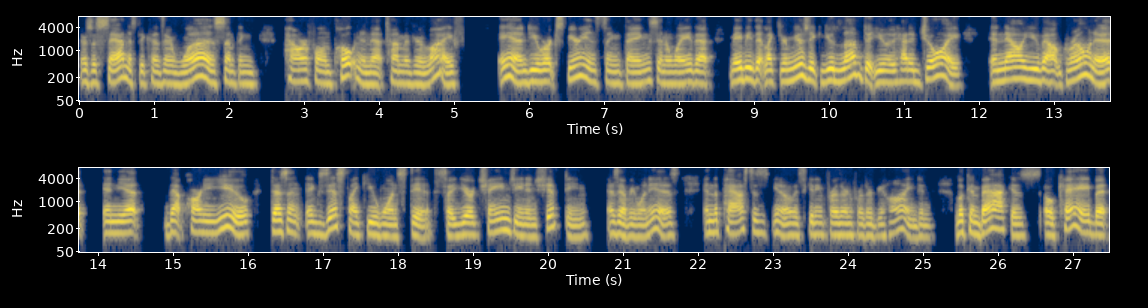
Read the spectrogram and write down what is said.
there's a sadness because there was something powerful and potent in that time of your life. And you were experiencing things in a way that maybe that like your music, you loved it, you had a joy, and now you've outgrown it. And yet that part of you doesn't exist like you once did. So you're changing and shifting as everyone is. And the past is, you know, it's getting further and further behind. And looking back is okay, but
